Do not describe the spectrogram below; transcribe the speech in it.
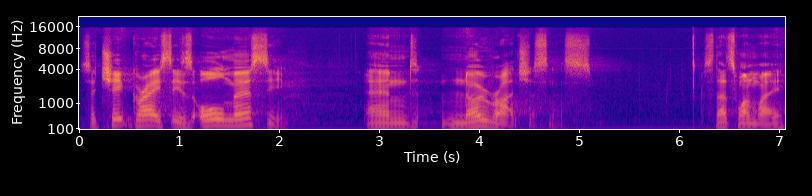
So, cheap grace is all mercy and no righteousness. So, that's one way.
